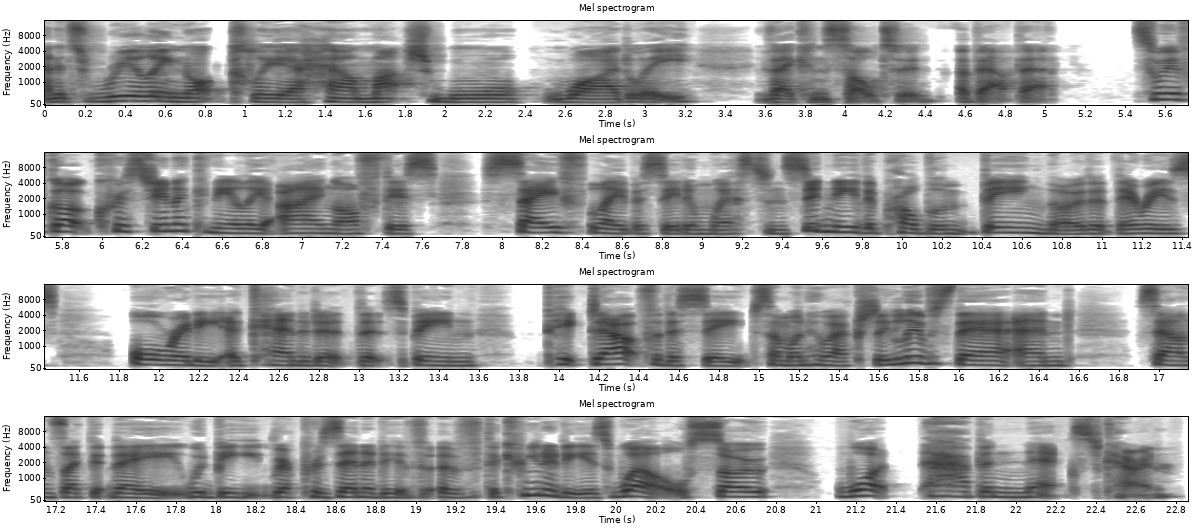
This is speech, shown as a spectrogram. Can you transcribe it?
and it's really not clear how much more widely they consulted about that. So we've got Kristina Keneally eyeing off this safe Labor seat in Western Sydney. The problem being, though, that there is already a candidate that's been picked out for the seat, someone who actually lives there and sounds like that they would be representative of the community as well. So what happened next, Karen?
